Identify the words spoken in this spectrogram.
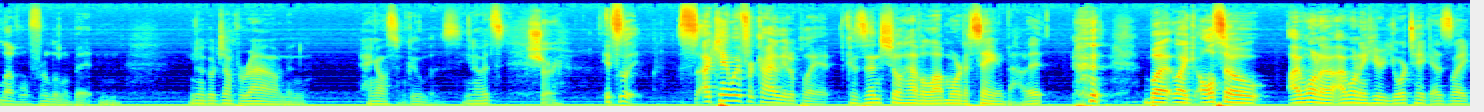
level for a little bit, and you know go jump around and hang out with some Goombas. You know, it's Sure. it's li- s- I can't wait for Kylie to play it because then she'll have a lot more to say about it. but like also, I wanna I wanna hear your take as like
